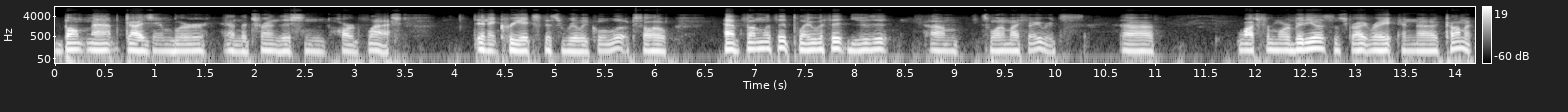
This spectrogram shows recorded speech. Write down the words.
bump map, Gaussian blur, and the transition hard flash. And it creates this really cool look. So have fun with it, play with it, use it. Um, it's one of my favorites. Uh, watch for more videos, subscribe, rate, and uh, comment.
